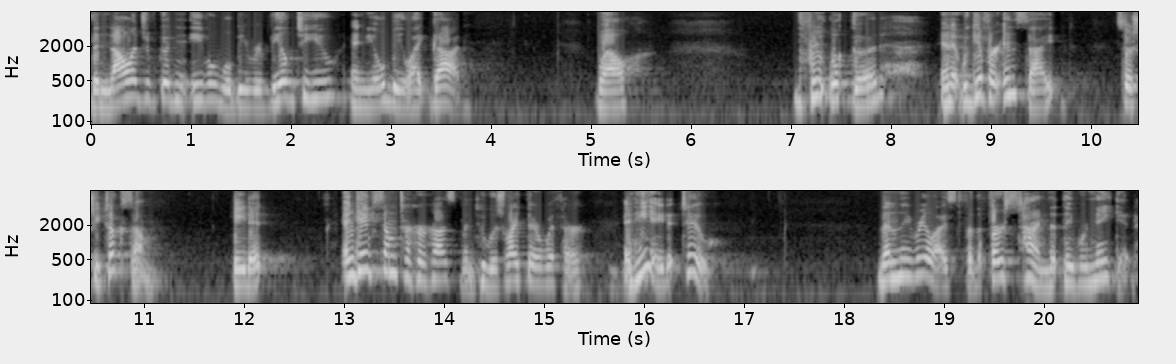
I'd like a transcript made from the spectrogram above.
the knowledge of good and evil will be revealed to you, and you'll be like God. Well, the fruit looked good, and it would give her insight, so she took some, ate it, and gave some to her husband, who was right there with her, and he ate it too. Then they realized for the first time that they were naked,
